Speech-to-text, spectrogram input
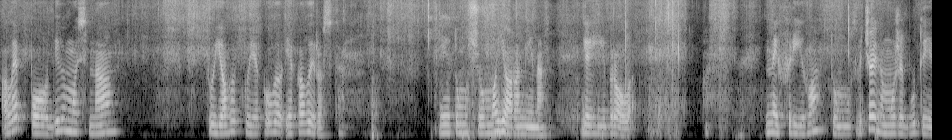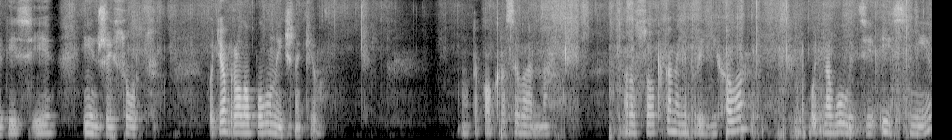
Але подивимось на ту ягодку, яку, яка виросте. І тому що моя роміна, я її брала не фріго, тому, звичайно, може бути якийсь і інший сорт. Хоча брала полуничників. Ось така красивенна розсадка мені приїхала. Хоч на вулиці і сніг.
